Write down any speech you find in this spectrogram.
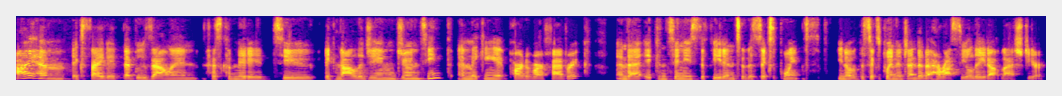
I am excited that Booz Allen has committed to acknowledging Juneteenth and making it part of our fabric, and that it continues to feed into the six points, you know, the six point agenda that Horacio laid out last year.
